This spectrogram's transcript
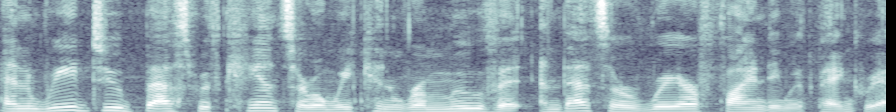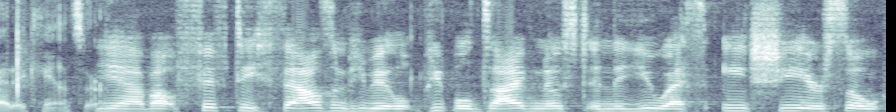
And we do best with cancer when we can remove it, and that's a rare finding with pancreatic cancer. Yeah, about 50,000 people, people diagnosed in the U.S. each year. So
